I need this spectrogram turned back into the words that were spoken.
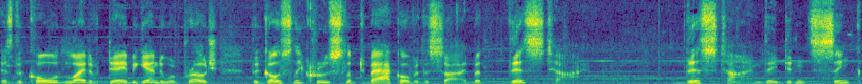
as the cold light of day began to approach, the ghostly crew slipped back over the side, but this time, this time they didn't sink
